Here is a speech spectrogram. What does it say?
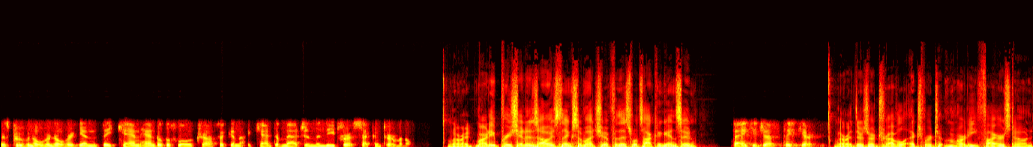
has proven over and over again that they can handle the flow of traffic, and I can't imagine the need for a second terminal. All right, Marty, appreciate it as always. Thanks so much uh, for this. We'll talk again soon. Thank you, Jeff. Take care. All right, there's our travel expert, Marty Firestone.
